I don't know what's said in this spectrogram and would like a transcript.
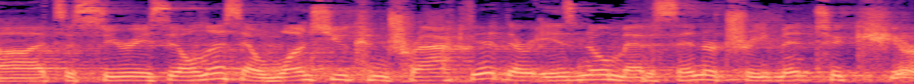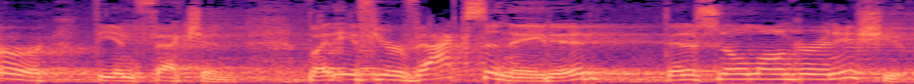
Uh, it's a serious illness, and once you contract it, there is no medicine or treatment to cure the infection. But if you're vaccinated, then it's no longer an issue.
